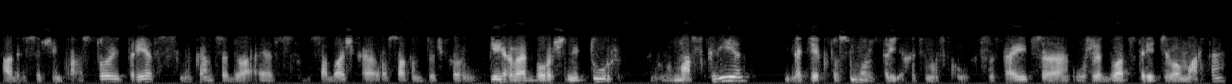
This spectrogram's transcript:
Адрес очень простой, пресс на конце 2С, собачка, росатом.ру. Первый отборочный тур в Москве для тех, кто сможет приехать в Москву, состоится уже 23 марта.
